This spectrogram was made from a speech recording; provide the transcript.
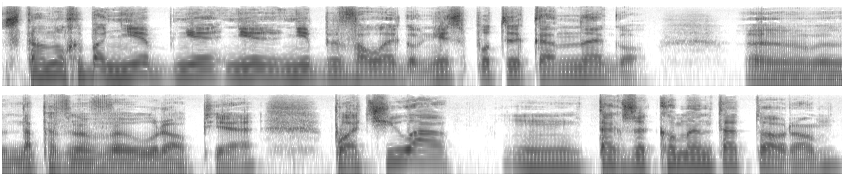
stanu chyba nie, nie, nie, niebywałego, niespotykanego e, na pewno w Europie, płaciła mm, także komentatorom,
